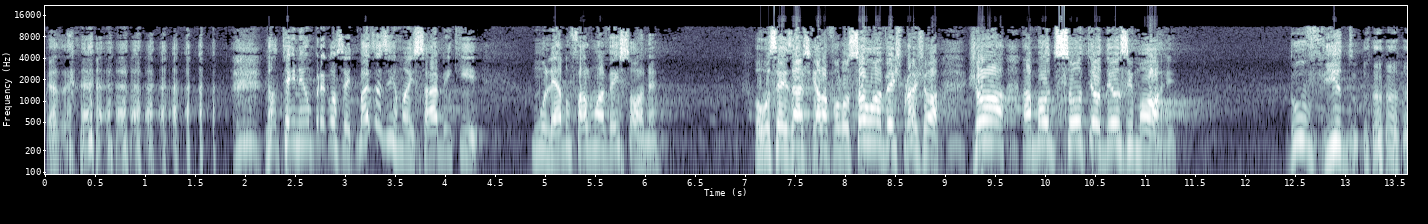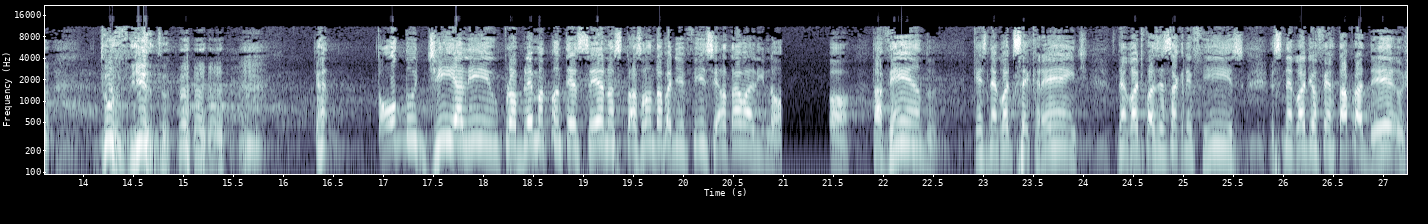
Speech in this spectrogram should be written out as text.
não tem nenhum preconceito. Mas as irmãs sabem que mulher não fala uma vez só, né? Ou vocês acham que ela falou só uma vez para Jó? Jó, amaldiçoa o teu Deus e morre. Duvido. Duvido. Todo dia ali o problema acontecendo, a situação estava difícil, ela estava ali. Ó, tá vendo? Que esse negócio de ser crente, esse negócio de fazer sacrifício, esse negócio de ofertar para Deus,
